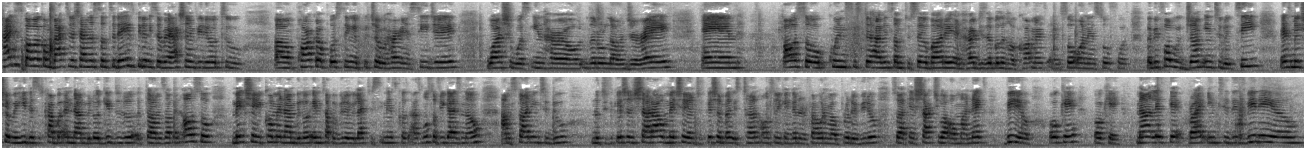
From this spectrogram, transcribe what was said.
hi G Squad. Welcome back to the channel. So today's video is a reaction video to um, Parker posting a picture with her and CJ while she was in her little lingerie. And also Queen's sister having something to say about it and her disabling her comments and so on and so forth. But before we jump into the tea let's make sure we hit the subscribe button down below. Give the a thumbs up and also make sure you comment down below any type of video you like to see next because as most of you guys know i'm starting to do notification. Shout out. Make sure your notification bell is turned on so you can get notified whenever i upload a video so i can shout you out on my next video. Okay? Okay. Now let's get right into this video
